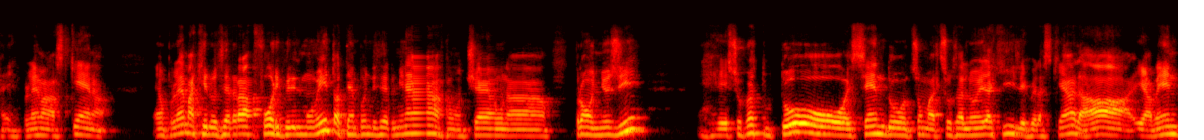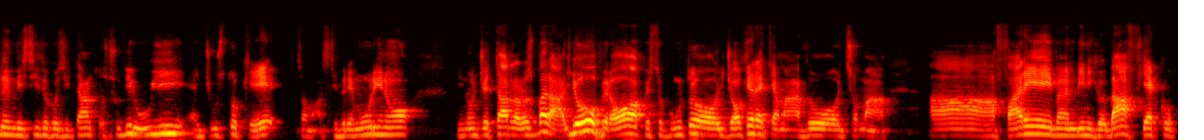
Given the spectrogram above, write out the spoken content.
il problema alla schiena è un problema che lo terrà fuori per il momento a tempo indeterminato, non c'è una prognosi e soprattutto essendo insomma il suo tallone d'Achille quella schiena là e avendo investito così tanto su di lui è giusto che insomma si premurino di non gettarlo allo sbaraglio, però a questo punto il Joker è chiamato, insomma, a fare i bambini con i baffi. Ecco,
